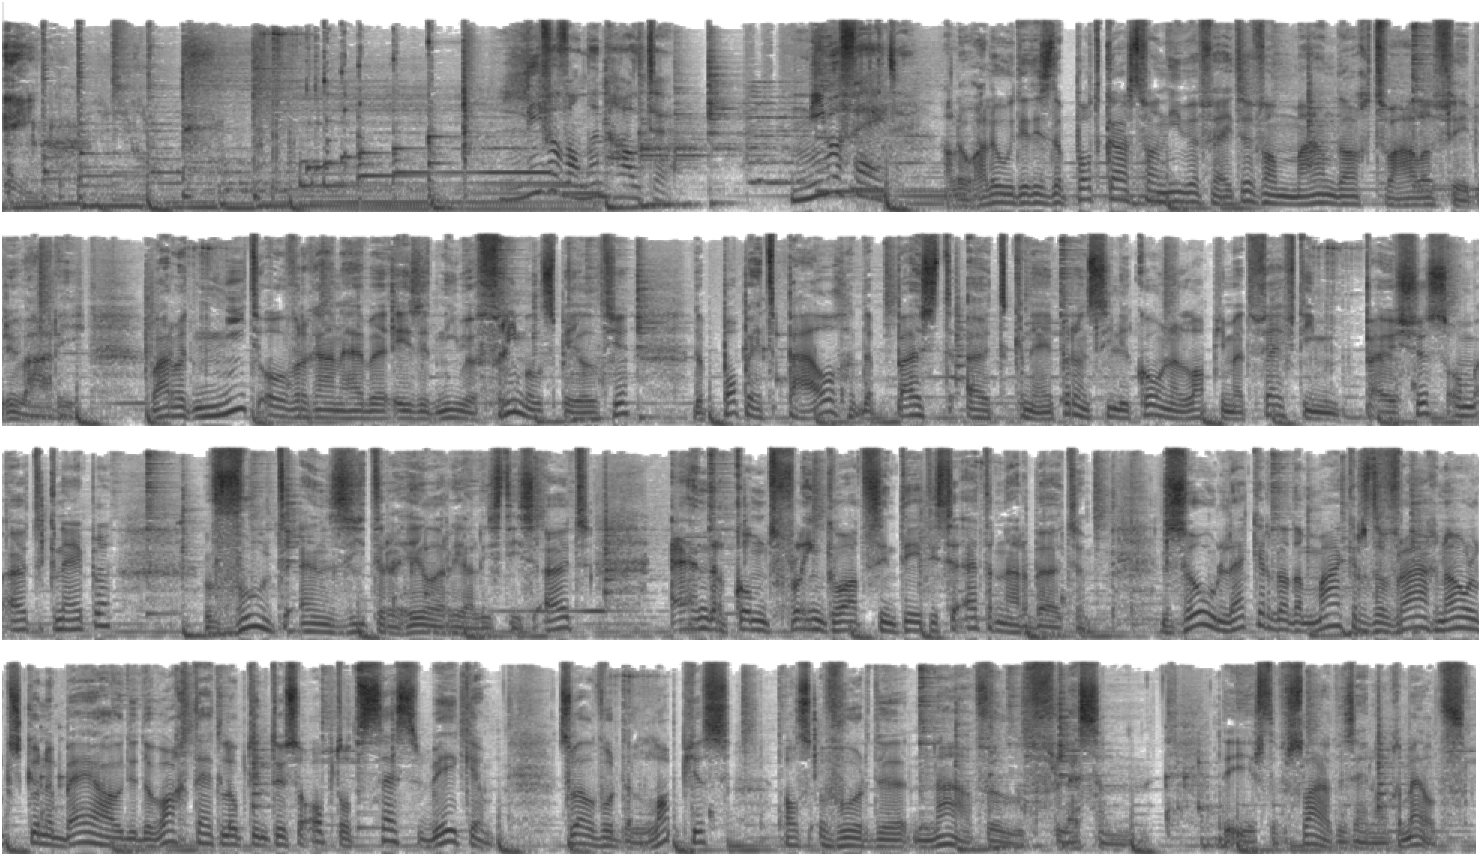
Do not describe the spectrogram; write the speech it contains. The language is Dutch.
1. Lieve van den Houten. Nieuwe feiten. Hallo, hallo, dit is de podcast van Nieuwe Feiten van maandag 12 februari. Waar we het niet over gaan hebben is het nieuwe friemelspeeltje. De Poppet Pijl, de puistuitknijper. Een siliconen lapje met 15 puistjes om uit te knijpen. Voelt en ziet er heel realistisch uit. En er komt flink wat synthetische etter naar buiten. Zo lekker dat de makers de vraag nauwelijks kunnen bijhouden. De wachttijd loopt intussen op tot zes weken. Zowel voor de lapjes als voor de navulflessen. De eerste verslaafden zijn al gemeld.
